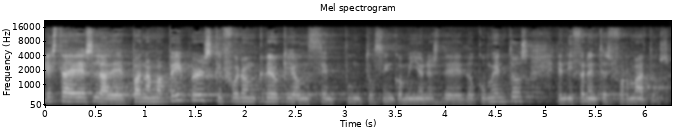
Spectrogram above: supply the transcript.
Esta es la de Panama Papers, que fueron creo que 11.5 millones de documentos en diferentes formatos.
